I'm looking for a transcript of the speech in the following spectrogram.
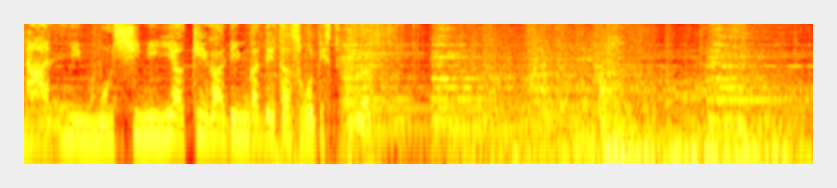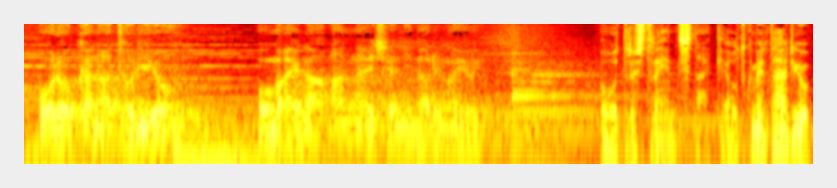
何人も死人や怪我人が出たそうです。愚かな鳥よ A outra estreia em destaque é o documentário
